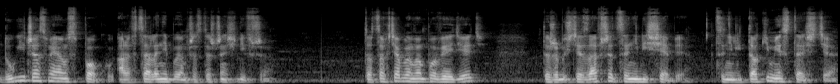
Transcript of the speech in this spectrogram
Długi czas miałem spokój, ale wcale nie byłem przez to szczęśliwszy. To, co chciałbym wam powiedzieć, to żebyście zawsze cenili siebie. Cenili to, kim jesteście,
